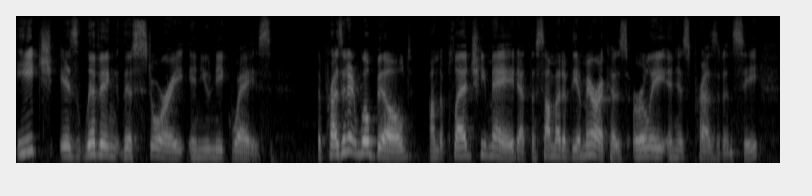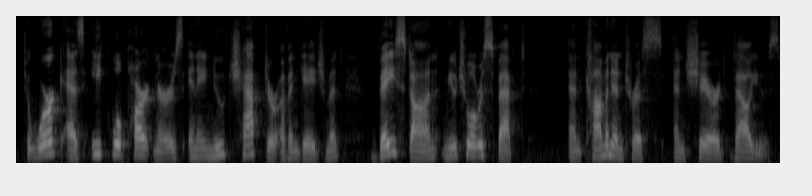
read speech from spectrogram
Each is living this story in unique ways. The president will build on the pledge he made at the Summit of the Americas early in his presidency to work as equal partners in a new chapter of engagement based on mutual respect and common interests and shared values.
